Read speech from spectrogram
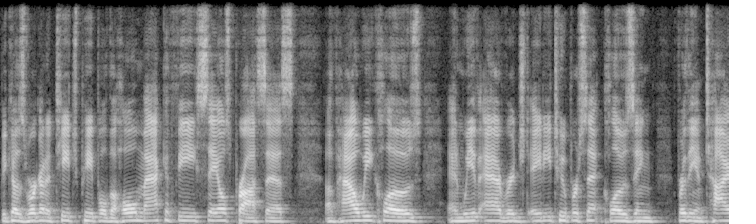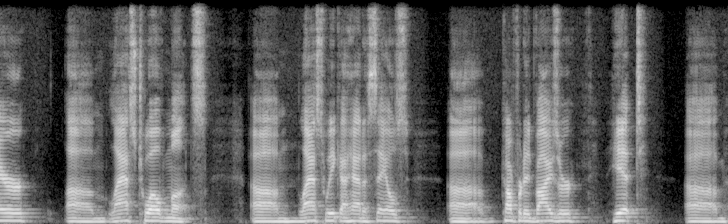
because we're going to teach people the whole mcafee sales process of how we close and we've averaged 82% closing for the entire um, last 12 months um, last week i had a sales uh, comfort advisor hit um,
